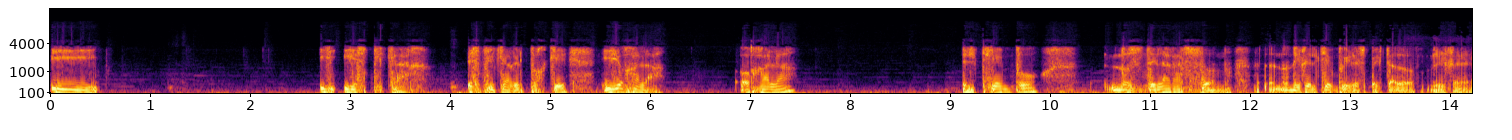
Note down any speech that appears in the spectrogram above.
y, y, explicar, explicar el porqué, y ojalá, ojalá el tiempo nos dé la razón, no dije el tiempo y el espectador, dije...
